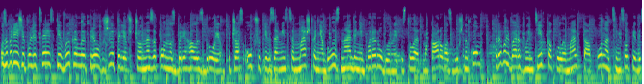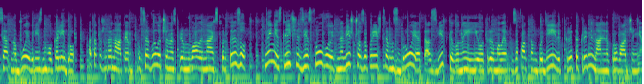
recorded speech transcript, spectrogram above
У Запоріжжі поліцейські викрили трьох жителів, що незаконно зберігали зброю. Під час обшуків за місцем мешкання були знайдені перероблений пістолет Макарова з глушником, револьвер, гвинтівка, кулемет та понад 750 набоїв різного калібру, а також гранати. Усе вилучене спрямували на експертизу. Нині слідчі з'ясовують, навіщо запоріжцям зброя та звідки вони її отримали. За фактом події відкрите кримінальне провадження.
